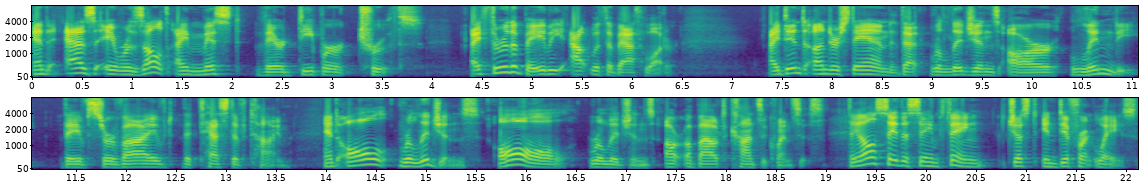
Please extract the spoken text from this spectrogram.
And as a result, I missed their deeper truths. I threw the baby out with the bathwater. I didn't understand that religions are lindy. They've survived the test of time. And all religions, all religions are about consequences. They all say the same thing, just in different ways.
